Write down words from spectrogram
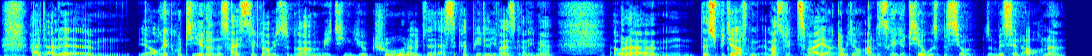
halt alle ähm, ja auch rekrutieren. Das heißt ja, glaube ich, sogar Meeting Your Crew oder das erste Kapitel, ich weiß es gar nicht mehr. Oder ähm, das spielt ja auf Mass Effect 2 ja, glaube ich, auch an, diese Rekrutierungsmission, so ein bisschen auch, ne?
